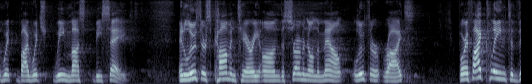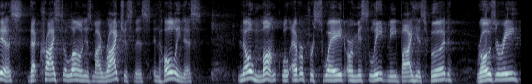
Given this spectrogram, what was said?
which, by which we must be saved. In Luther's commentary on the Sermon on the Mount, Luther writes, For if I cling to this, that Christ alone is my righteousness and holiness, no monk will ever persuade or mislead me by his hood, rosary,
